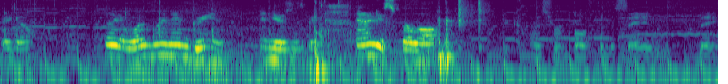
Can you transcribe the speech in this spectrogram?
There you go. Oh yeah, why is my name green? And yours is green. And I just fell off. because we're both in the same thing.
